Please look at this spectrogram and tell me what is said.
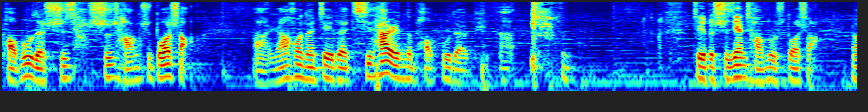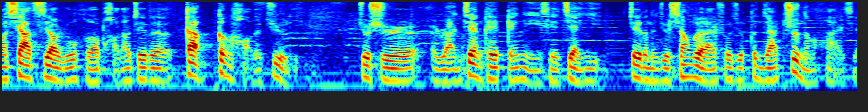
跑步的时长时长是多少。啊，然后呢，这个其他人的跑步的啊，这个时间长度是多少？然后下次要如何跑到这个更更好的距离？就是软件可以给你一些建议，这个呢就相对来说就更加智能化一些。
